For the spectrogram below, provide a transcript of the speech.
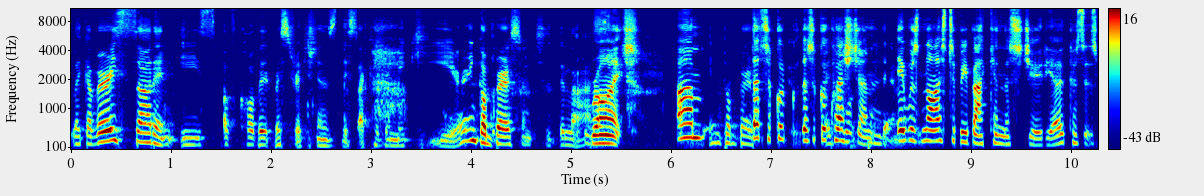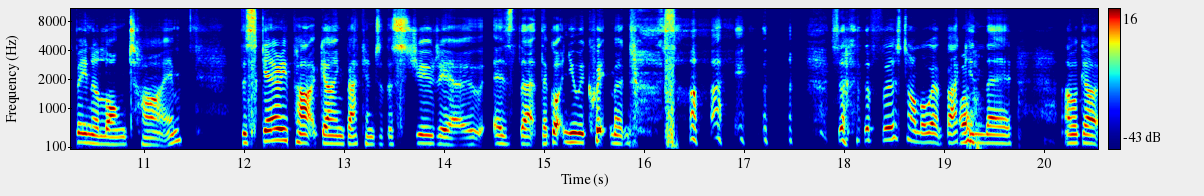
like a very sudden ease of COVID restrictions this academic year in comparison to the last? Right. Um, that's a good. That's a good question. It was nice to be back in the studio because it's been a long time. The scary part going back into the studio is that they've got new equipment. so the first time I went back oh. in there, I would go,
